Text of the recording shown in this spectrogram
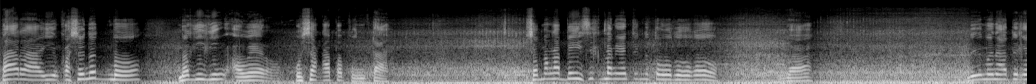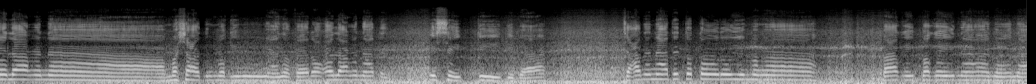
Para yung kasunod mo, magiging aware kung saan ka papunta. So mga basic lang yan tinuturo ko. Di ba? Hindi naman natin kailangan na masyadong maging ano, pero kailangan natin is safety, di ba? Tsaka na natin tuturo yung mga bagay-bagay na ano na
